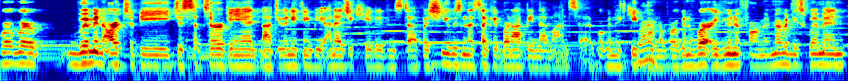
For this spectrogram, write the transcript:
where, where women are to be just subservient, not do anything, be uneducated and stuff. But she was in the second, we're not being that mindset. We're going to keep right. we're going to wear a uniform. And remember, these women,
